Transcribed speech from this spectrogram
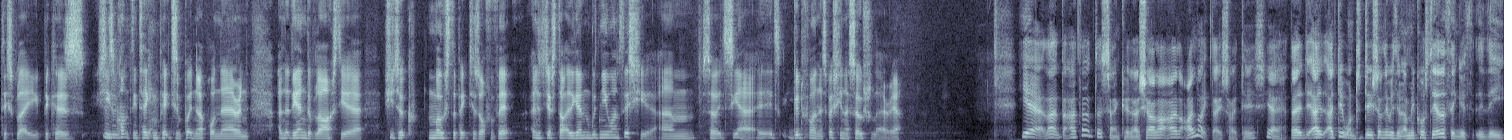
display because she's constantly taking pictures and putting them up on there. And, and at the end of last year, she took most of the pictures off of it and has just started again with new ones this year. Um, so it's, yeah, it's good fun, especially in a social area. Yeah, that, that that does sound good. Actually, I, I, I like those ideas. Yeah, they, I, I do want to do something with them. I mean, of course, the other thing is the,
